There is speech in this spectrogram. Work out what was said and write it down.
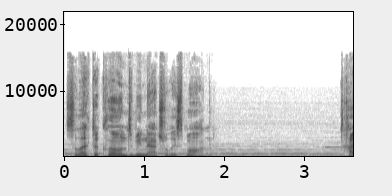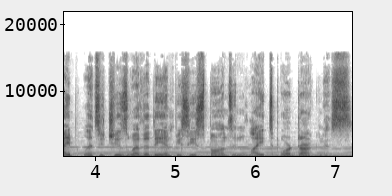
Select a clone to be naturally spawned. Type lets you choose whether the NPC spawns in light or darkness.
